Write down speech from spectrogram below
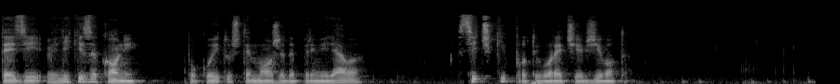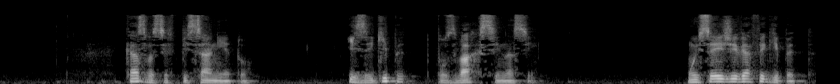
тези велики закони, по които ще може да примирява всички противоречия в живота. Казва се в писанието Из Египет позвах сина си. Мойсей живя в Египет,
